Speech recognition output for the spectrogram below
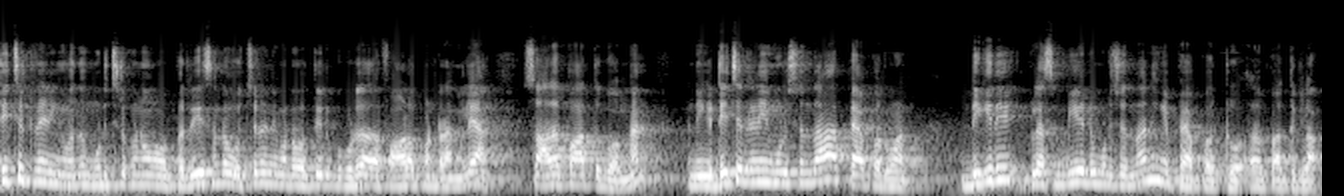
டீச்சர் ட்ரைனிங் வந்து முடிச்சிருக்கணும். இப்போ ரீசெண்டாக உச்சநீதிமன்றம் ஒரு தீர்ப்பு கொடுத்து அதை ஃபாலோ பண்ணுறாங்க இல்லையா? ஸோ அதை பார்த்துக்கோங்க. நீங்கள் டீச்சர் ட்ரைனிங் முடிச்சிருந்தா paper one degree plus BEd முடிச்சிருந்தா நீங்கள் பேப்பர் டூ அதை பார்த்துக்கலாம்.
